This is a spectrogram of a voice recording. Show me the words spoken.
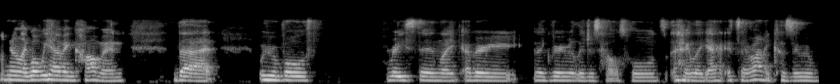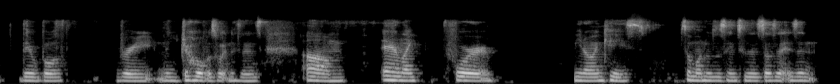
you know, like what we have in common, that we were both raised in like a very like very religious households. like it's ironic because they were they were both very like, Jehovah's Witnesses, um, and like for you know in case someone who's listening to this doesn't isn't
